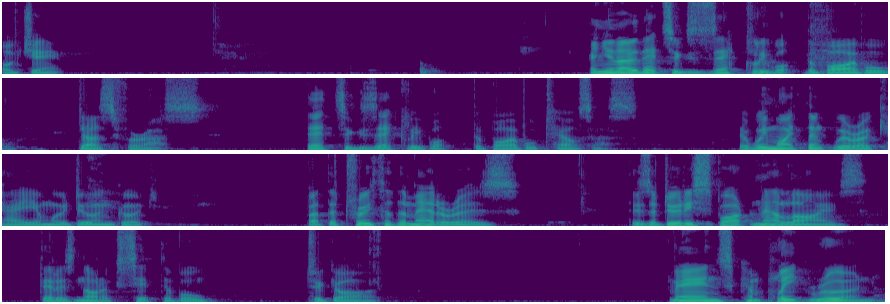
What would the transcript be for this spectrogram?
of jam. And you know, that's exactly what the Bible does for us. That's exactly what the Bible tells us. That we might think we're okay and we're doing good. But the truth of the matter is, there's a dirty spot in our lives that is not acceptable to God. Man's complete ruin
